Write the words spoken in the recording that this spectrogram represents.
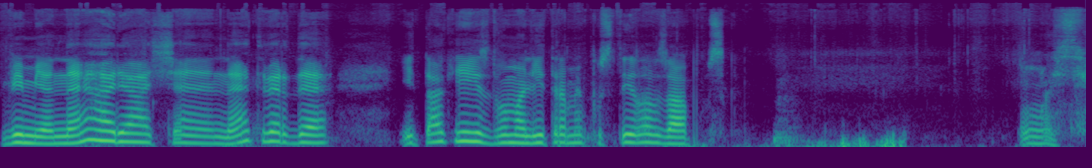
Вим'я не гаряче, не тверде. І так я її з двома літрами пустила в запуск. Ось.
